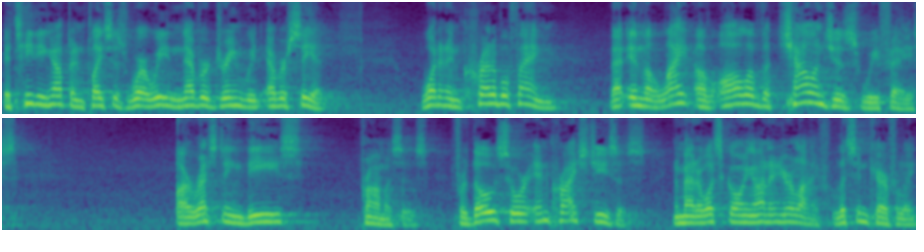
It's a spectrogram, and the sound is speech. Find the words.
It's heating up in places where we never dreamed we'd ever see it. What an incredible thing that, in the light of all of the challenges we face, are resting these promises. For those who are in Christ Jesus, no matter what's going on in your life, listen carefully.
